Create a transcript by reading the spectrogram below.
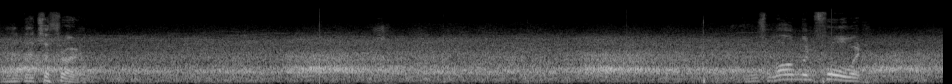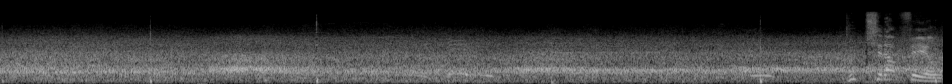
And that's a throw. It's long and forward. Boots it upfield.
